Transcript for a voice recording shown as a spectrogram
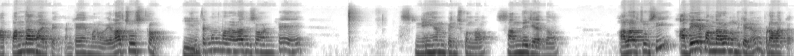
ఆ పందా మారిపోయింది. అంటే మనం ఎలా చూస్తాం? ఇంతకుముందు మనం ఎలా చూసామంటే స్నేహం పెంచుకుందాం సంధి చేద్దాం అలా చూసి అదే పందాలో ముందుకెళ్ళాం. ఇప్పుడు అలా కాదు.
